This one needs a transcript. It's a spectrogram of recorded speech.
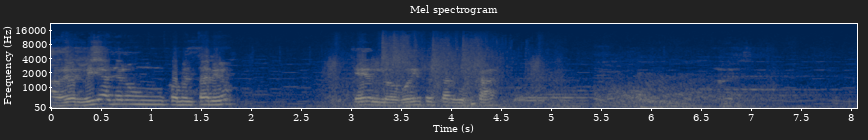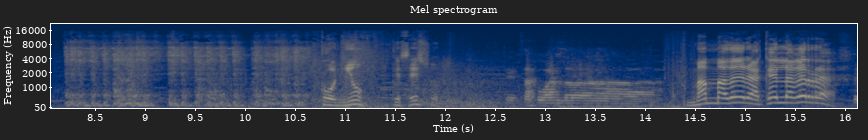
A ver, vi ayer un comentario que lo voy a intentar buscar. Coño, ¿qué es eso? Está jugando a. Más madera, ¿qué es la guerra? Sí.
